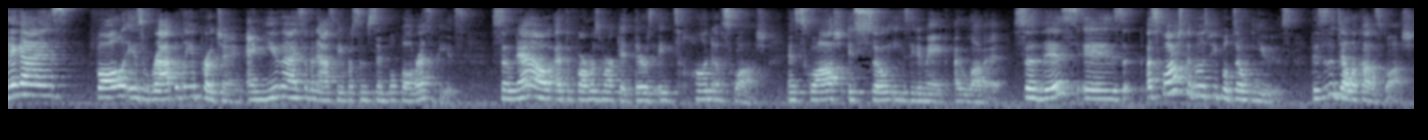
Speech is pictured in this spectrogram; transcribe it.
Hey guys, fall is rapidly approaching and you guys have been asking for some simple fall recipes. So now at the farmer's market, there's a ton of squash and squash is so easy to make. I love it. So this is a squash that most people don't use. This is a delicata squash.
